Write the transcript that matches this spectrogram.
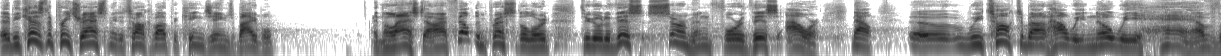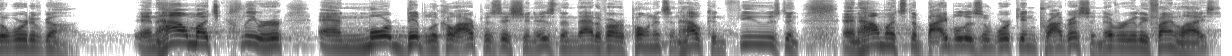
Uh, because the preacher asked me to talk about the King James Bible in the last hour, I felt impressed of the Lord to go to this sermon for this hour. Now, uh, we talked about how we know we have the Word of God and how much clearer and more biblical our position is than that of our opponents, and how confused and, and how much the Bible is a work in progress and never really finalized.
